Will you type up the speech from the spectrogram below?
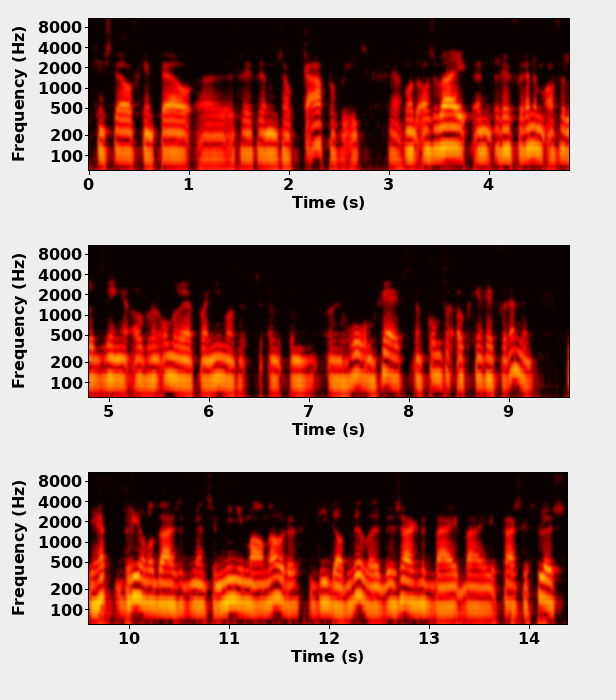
geen stijl of geen pijl uh, het referendum zou kapen voor iets. Ja. Want als wij een referendum af willen dwingen over een onderwerp waar niemand een, een, een hol om geeft, dan komt er ook geen referendum. Je hebt 300.000 mensen minimaal nodig die dat willen. We zagen het bij, bij 50 plus.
